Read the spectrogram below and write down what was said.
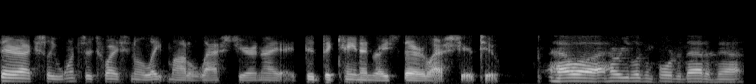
there actually once or twice in a late model last year, and I did the K&N race there last year too. How uh, how are you looking forward to that event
